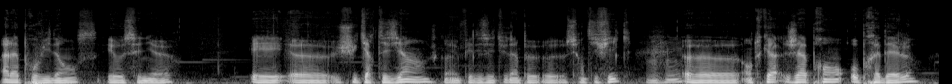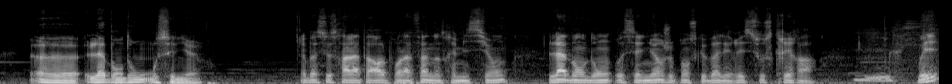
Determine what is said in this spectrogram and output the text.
à la Providence et au Seigneur. Et euh, je suis cartésien, hein, j'ai quand même fait des études un peu euh, scientifiques. Mhm. Euh, en tout cas, j'apprends auprès d'elle l'abandon au Seigneur. Eh ben, ce sera la parole pour la fin de notre émission. L'abandon au Seigneur, je pense que Valérie souscrira. Oui.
